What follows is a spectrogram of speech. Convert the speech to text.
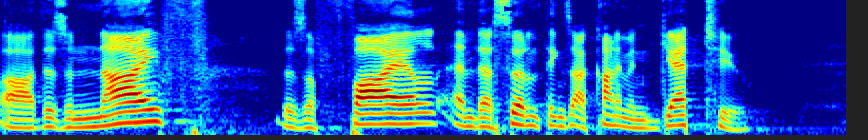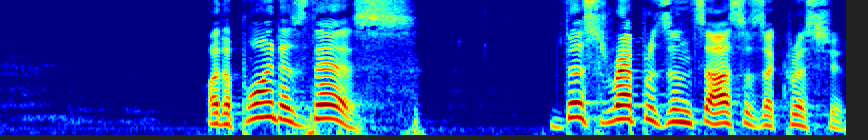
Uh, there's a knife, there's a file, and there are certain things I can't even get to. But the point is this this represents us as a Christian.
